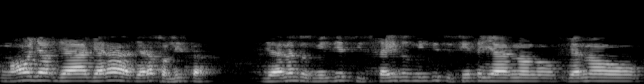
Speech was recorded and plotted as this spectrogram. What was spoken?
No, ya, ya, ya era, ya era solista. Ya en el 2016, 2017 ya no, no, ya no...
